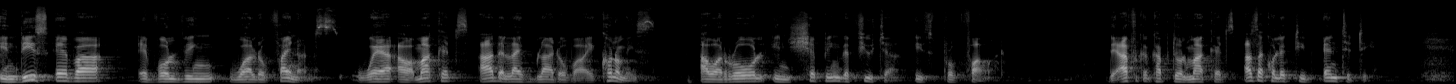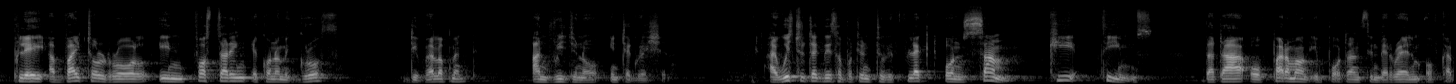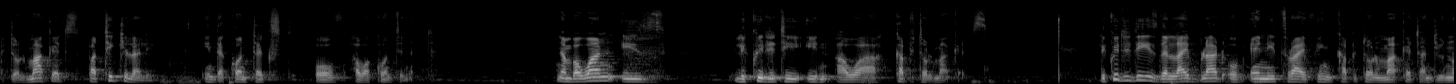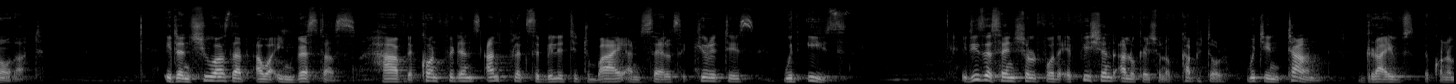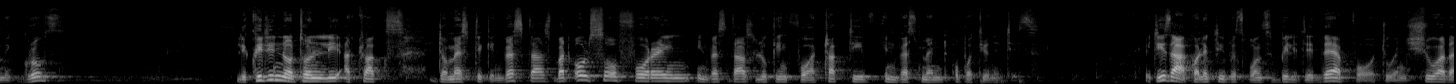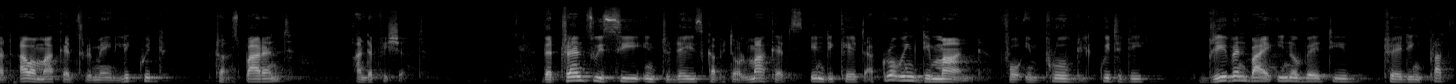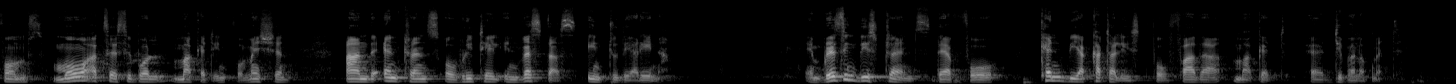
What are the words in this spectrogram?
In this ever evolving world of finance, where our markets are the lifeblood of our economies, our role in shaping the future is profound. The Africa capital markets, as a collective entity, play a vital role in fostering economic growth, development, and regional integration. I wish to take this opportunity to reflect on some key themes that are of paramount importance in the realm of capital markets, particularly in the context of our continent. Number one is liquidity in our capital markets. Liquidity is the lifeblood of any thriving capital market, and you know that. It ensures that our investors have the confidence and flexibility to buy and sell securities with ease. It is essential for the efficient allocation of capital, which in turn drives economic growth. Liquidity not only attracts domestic investors, but also foreign investors looking for attractive investment opportunities. It is our collective responsibility, therefore, to ensure that our markets remain liquid, transparent, and efficient. The trends we see in today's capital markets indicate a growing demand for improved liquidity driven by innovative trading platforms, more accessible market information, and the entrance of retail investors into the arena. Embracing these trends, therefore, can be a catalyst for further market uh, development.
